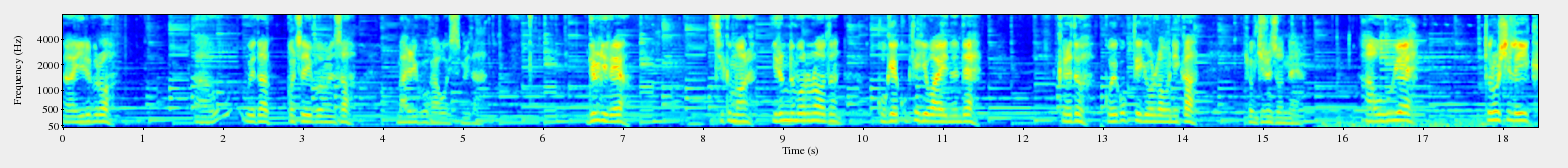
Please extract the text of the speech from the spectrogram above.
일부러 어, 위에다 걸쳐 입으면서 말리고 가고 있습니다. 늘 이래요. 지금은 이름도 모르는 어떤 고개 꼭대기 와 있는데 그래도 고개 꼭대기 올라오니까 경치는 좋네요. 아 오후에 도로시 레이크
